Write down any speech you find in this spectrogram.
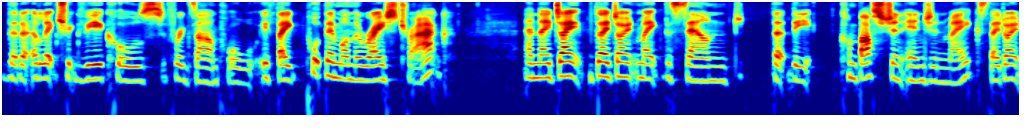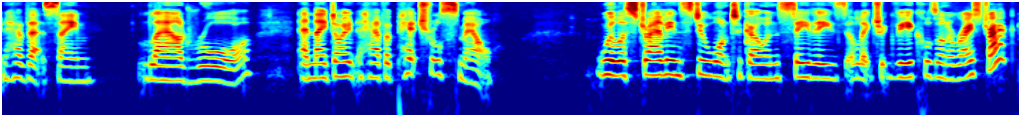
that are electric vehicles, for example, if they put them on the racetrack and they don't they don't make the sound that the combustion engine makes, they don't have that same loud roar and they don't have a petrol smell. Will Australians still want to go and see these electric vehicles on a racetrack?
